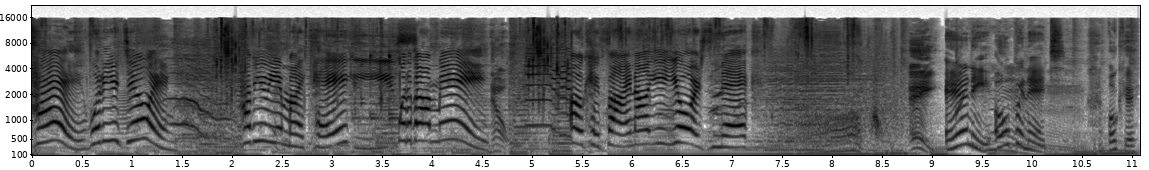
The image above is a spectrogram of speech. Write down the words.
Hey, what are you doing? Have you eaten my cake? What about me? No. Okay, fine, I'll eat yours, Nick. Hey. Annie, hmm. open it. Okay.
